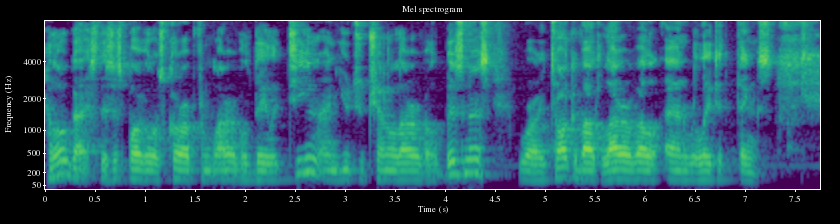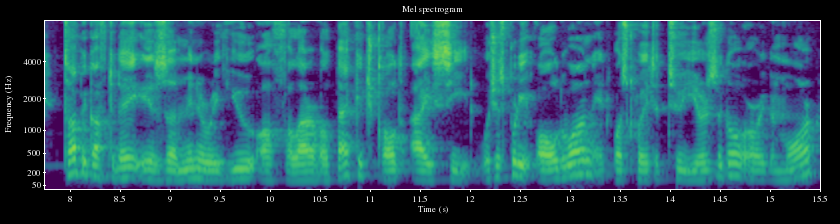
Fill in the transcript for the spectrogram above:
Hello guys, this is Povilas Korop from Laravel Daily Team and YouTube channel Laravel Business, where I talk about Laravel and related things. Topic of today is a mini review of a Laravel package called iSeed, which is pretty old one. It was created two years ago or even more,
